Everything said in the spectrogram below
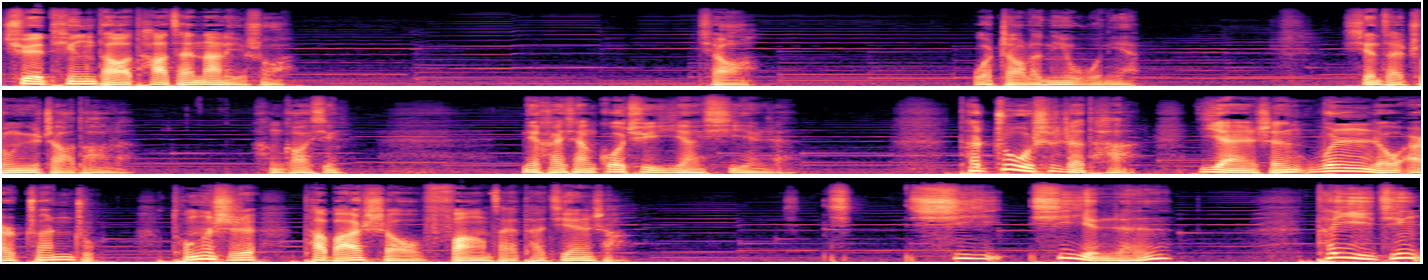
却听到他在那里说：“乔，我找了你五年，现在终于找到了，很高兴。你还像过去一样吸引人。”他注视着他，眼神温柔而专注，同时他把手放在他肩上，吸吸吸引人。他一惊：“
